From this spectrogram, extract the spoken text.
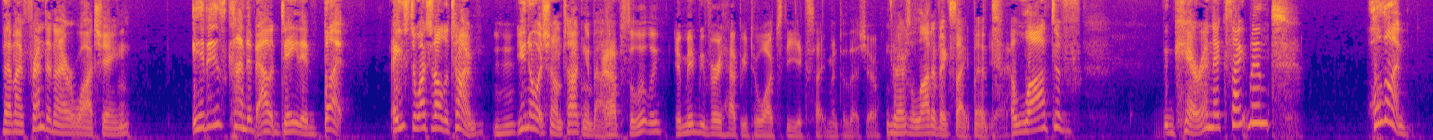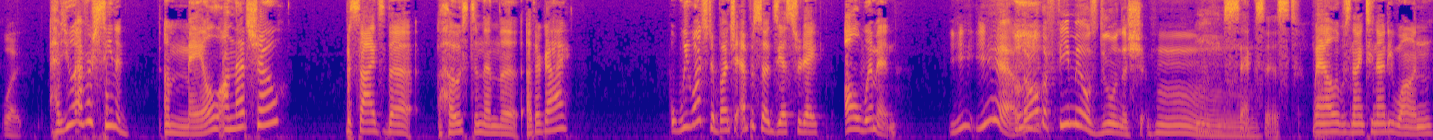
that my friend and I are watching, it is kind of outdated, but I used to watch it all the time. You know what show I'm talking about. Absolutely. It made me very happy to watch the excitement of that show. There's a lot of excitement. A lot of Karen excitement. Hold on. What? Have you ever seen a, a male on that show? Besides the host and then the other guy? We watched a bunch of episodes yesterday, all women. Y- yeah, they're all the females doing the show. Hmm. Sexist. Well, it was 1991.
